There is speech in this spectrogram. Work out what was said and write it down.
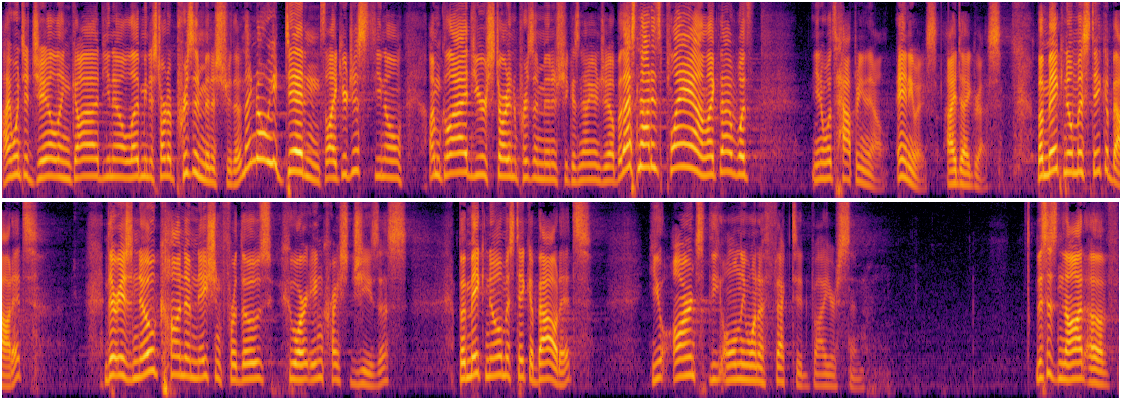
I went to jail and God, you know, led me to start a prison ministry there. And like, no, he didn't. Like, you're just, you know, I'm glad you're starting a prison ministry because now you're in jail. But that's not his plan. Like, that was, you know, what's happening now. Anyways, I digress. But make no mistake about it. There is no condemnation for those who are in Christ Jesus. But make no mistake about it. You aren't the only one affected by your sin. This is not of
